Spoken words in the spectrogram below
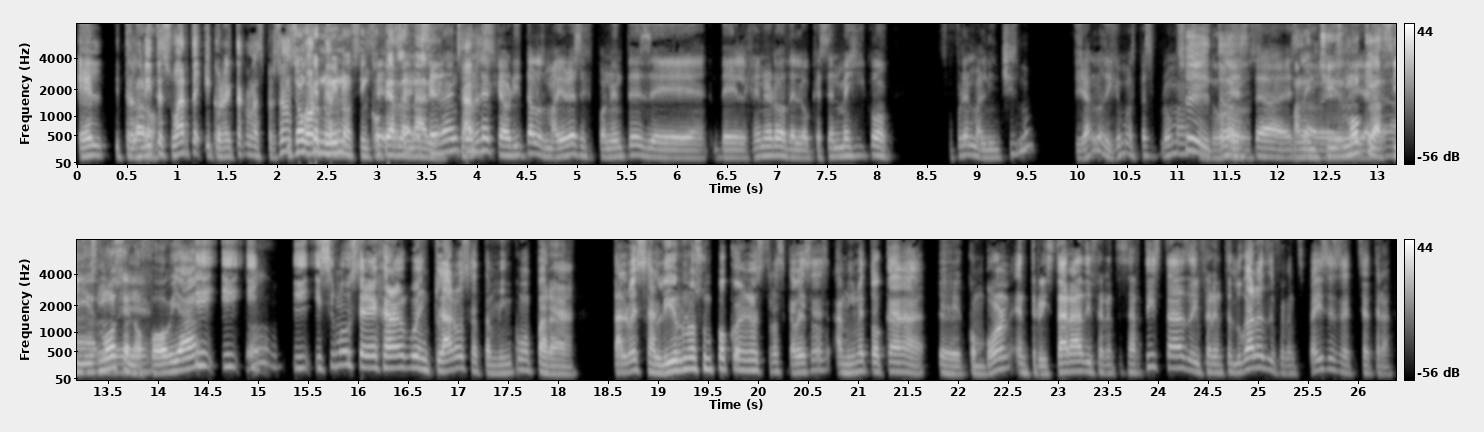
él y transmite Claro. su arte y conecta con las Y personas. son porque- genuinos, sin Se- copiarle a se- nadie. Se dan ¿sabes? cuenta que ahorita los mayores exponentes de, del género de lo que es en México sufren malinchismo. Ya lo dijimos, peso pluma. Sí, duda. todos. Esta- esta Malinchismo, clasismo, xenofobia. Y, y, y, y, y sí me gustaría dejar algo en claro, o sea, también como para tal vez salirnos un poco de nuestras cabezas. A mí me toca eh, con Born entrevistar a diferentes artistas de diferentes lugares, diferentes países, etcétera.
